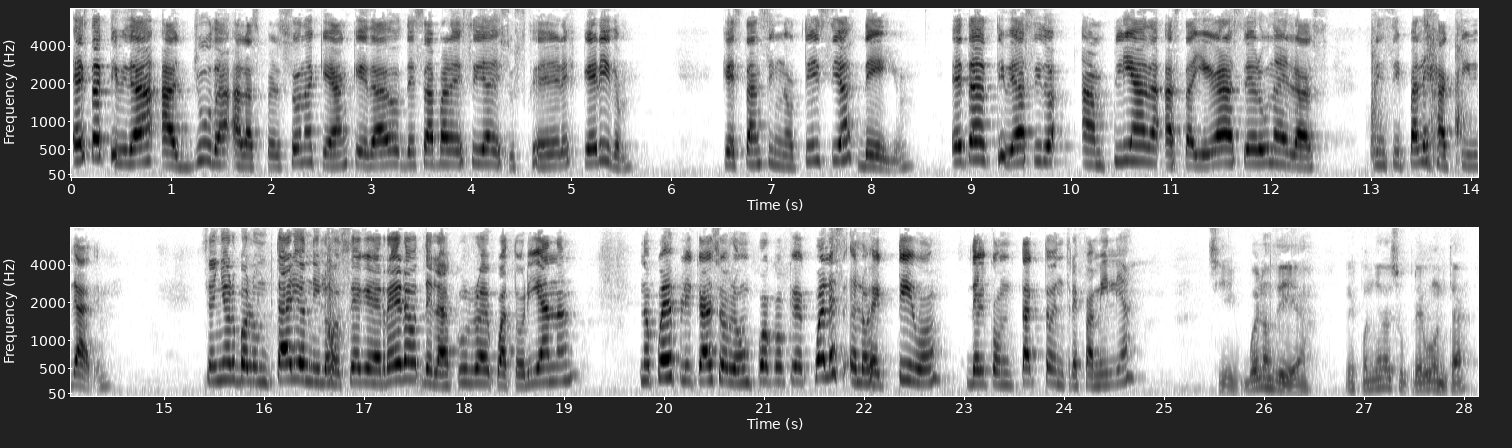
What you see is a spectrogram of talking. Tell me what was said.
Esta actividad ayuda a las personas que han quedado desaparecidas de sus seres queridos, que están sin noticias de ellos. Esta actividad ha sido ampliada hasta llegar a ser una de las principales actividades. Señor voluntario Nilo José Guerrero de la Cruz Roja Ecuatoriana, ¿nos puede explicar sobre un poco que, cuál es el objetivo del contacto entre familia? Sí, buenos días. Respondiendo a su pregunta,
